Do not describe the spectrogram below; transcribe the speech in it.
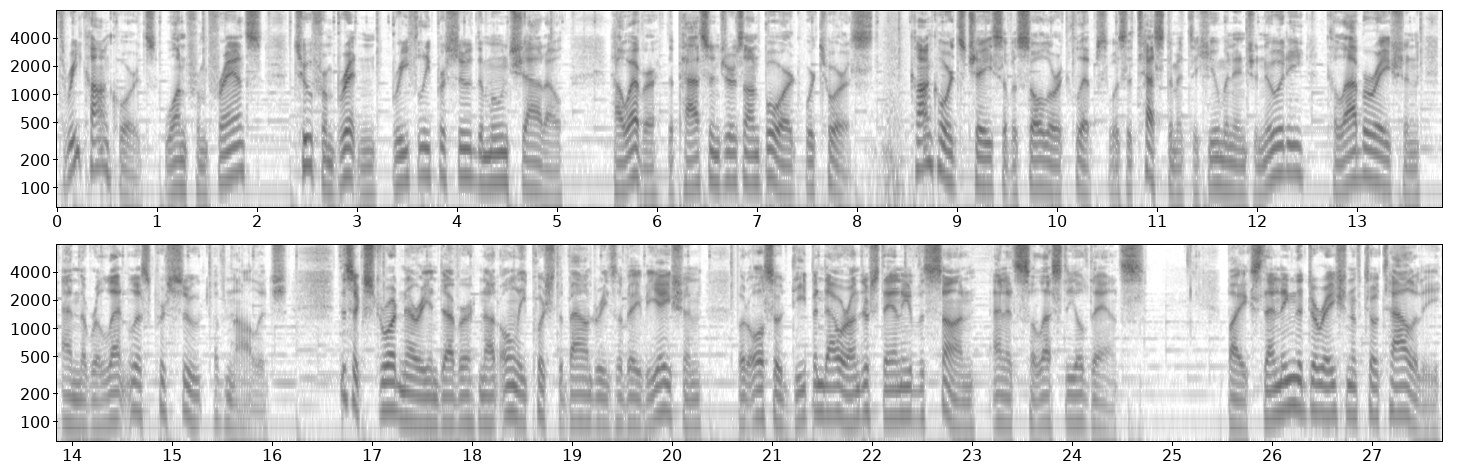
three Concordes, one from France, two from Britain, briefly pursued the moon's shadow However, the passengers on board were tourists. Concorde's chase of a solar eclipse was a testament to human ingenuity, collaboration, and the relentless pursuit of knowledge. This extraordinary endeavor not only pushed the boundaries of aviation, but also deepened our understanding of the sun and its celestial dance. By extending the duration of totality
